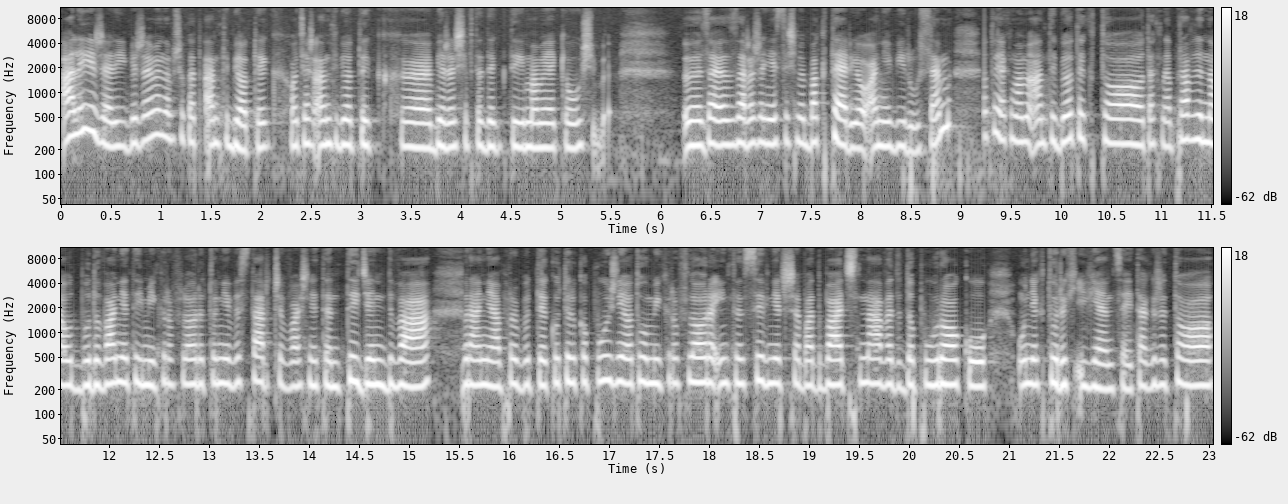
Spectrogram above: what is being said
Ale jeżeli bierzemy na przykład antybiotyk, chociaż antybiotyk e, bierze się wtedy, gdy mamy jakąś zarażeni jesteśmy bakterią, a nie wirusem, no to jak mamy antybiotyk, to tak naprawdę na odbudowanie tej mikroflory to nie wystarczy właśnie ten tydzień, dwa brania probiotyku, tylko później o tą mikroflorę intensywnie trzeba dbać nawet do pół roku, u niektórych i więcej. Także to,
